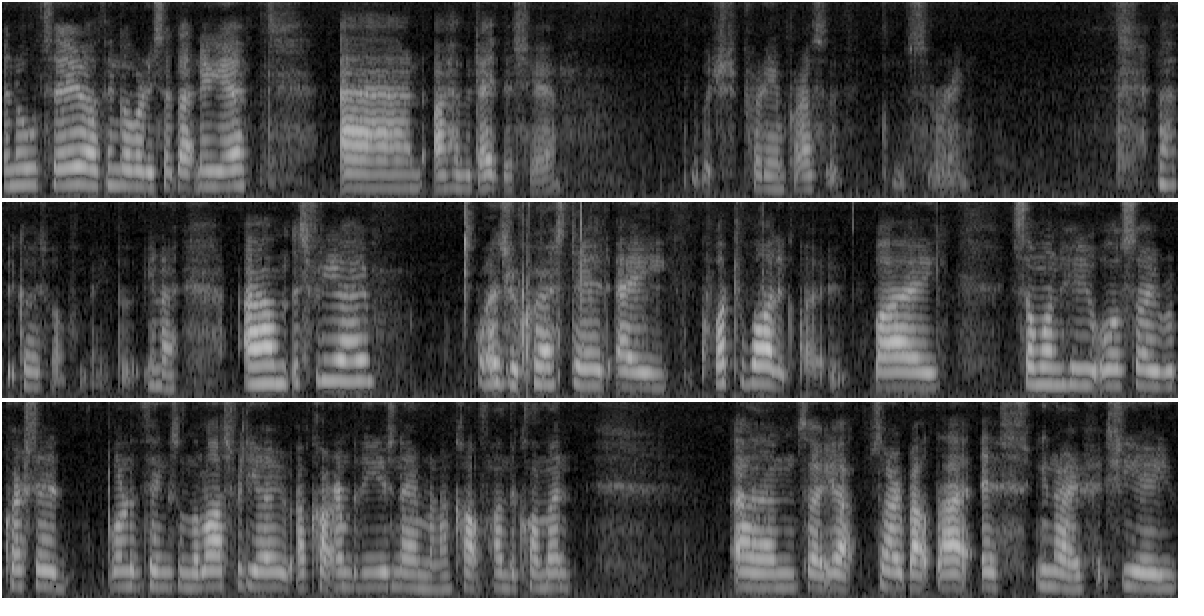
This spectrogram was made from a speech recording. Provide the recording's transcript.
and all too. I think I've already said that New Year. And I have a date this year, which is pretty impressive considering. I hope it goes well for me, but you know. Um, this video was requested a quite a while ago by someone who also requested one of the things on the last video. I can't remember the username and I can't find the comment. Um, so yeah, sorry about that. If, you know, if it's you,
